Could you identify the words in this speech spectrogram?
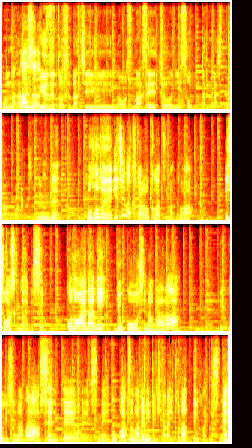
どんな感じ？ですかまずとすだちの、まあ、成長に沿った暮らしではわけですよね。んでもう本当にね1月から6月までは忙しくないんですよ。この間に旅行をしながらうん。ゆっくりしながら剪定をですね5月までにできたらいいかなっていう感じですね。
